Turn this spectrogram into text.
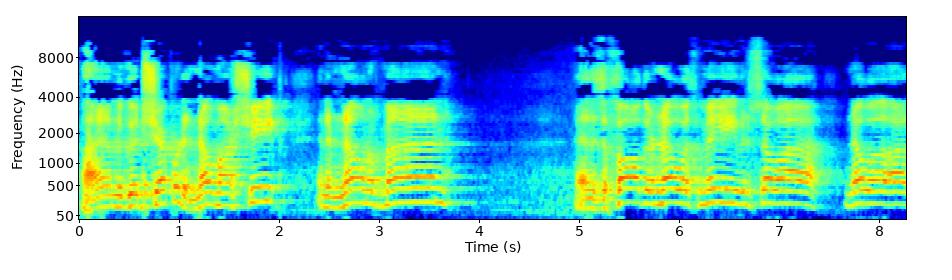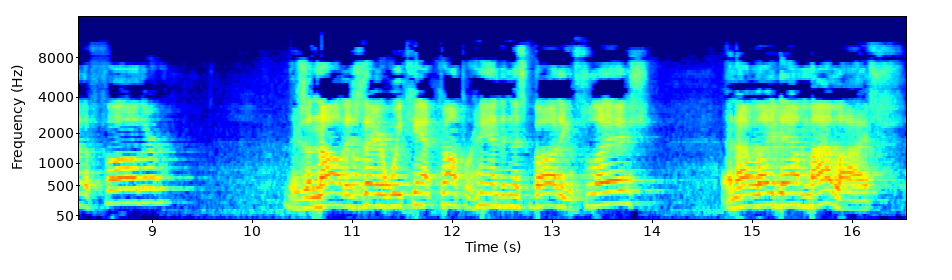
I am the good shepherd and know my sheep and am known of mine. And as the Father knoweth me, even so I know I the Father. There's a knowledge there we can't comprehend in this body of flesh. And I lay down my life.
